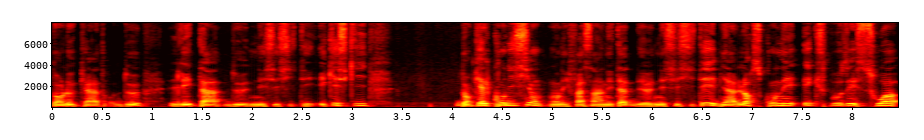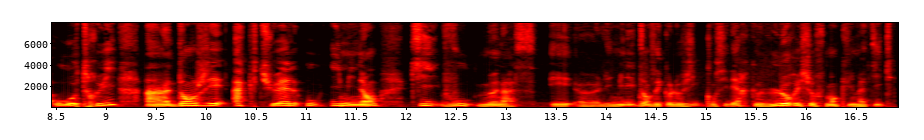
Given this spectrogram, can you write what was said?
dans le cadre de l'état de nécessité. Et qu'est-ce qui dans quelles conditions on est face à un état de nécessité Eh bien, lorsqu'on est exposé soi ou autrui à un danger actuel ou imminent qui vous menace. Et euh, les militants écologiques considèrent que le réchauffement climatique,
